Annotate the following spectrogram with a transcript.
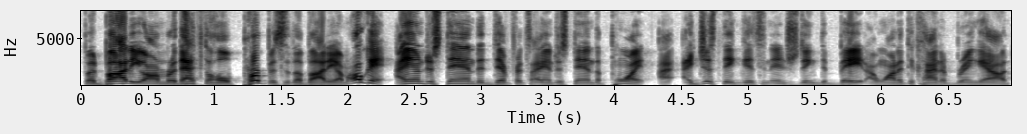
but body armor, that's the whole purpose of the body armor. Okay, I understand the difference. I understand the point. I, I just think it's an interesting debate. I wanted to kind of bring out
